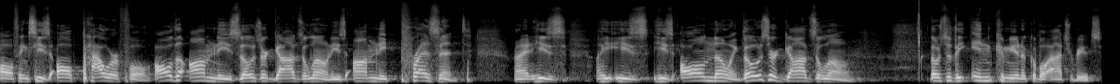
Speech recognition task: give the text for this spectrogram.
all things. He's all powerful. All the omnis, those are God's alone. He's omnipresent, right? He's, he's, he's all knowing. Those are God's alone. Those are the incommunicable attributes.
